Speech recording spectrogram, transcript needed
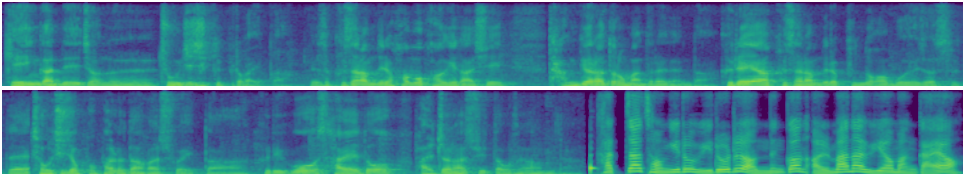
개인 간 내전을 중지시킬 필요가 있다. 그래서 그 사람들이 화목하게 다시 단결하도록 만들어야 된다. 그래야 그 사람들의 분노가 모여졌을 때 정치적 폭발로 나갈 수가 있다. 그리고 사회도 발전할 수 있다고 생각합니다. 가짜 정의로 위로를 얻는 건 얼마나 위험한가요?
